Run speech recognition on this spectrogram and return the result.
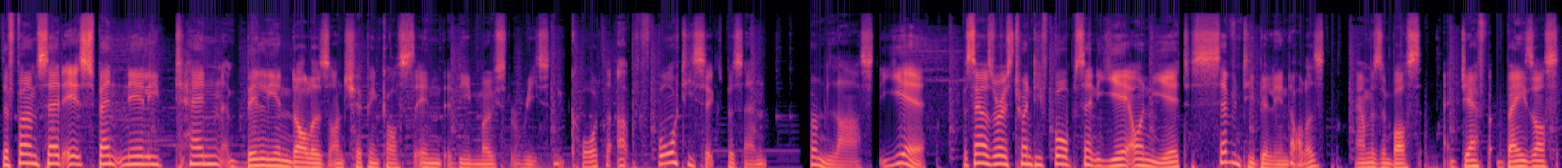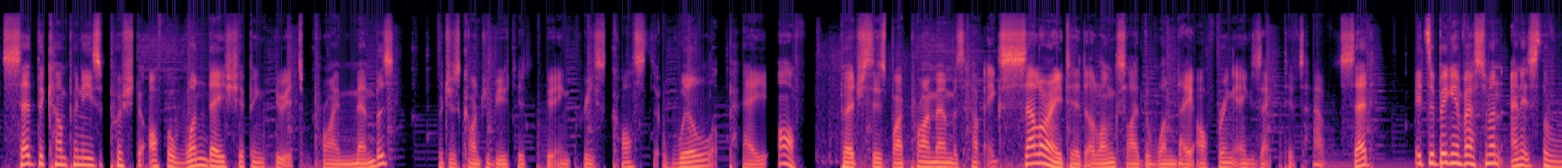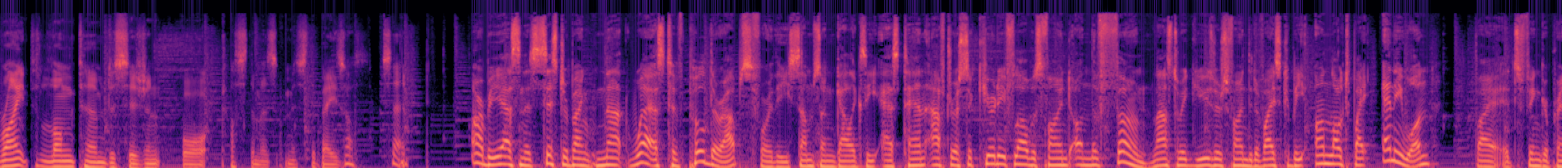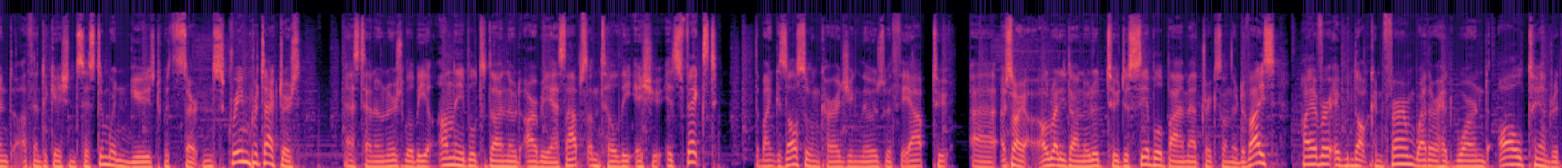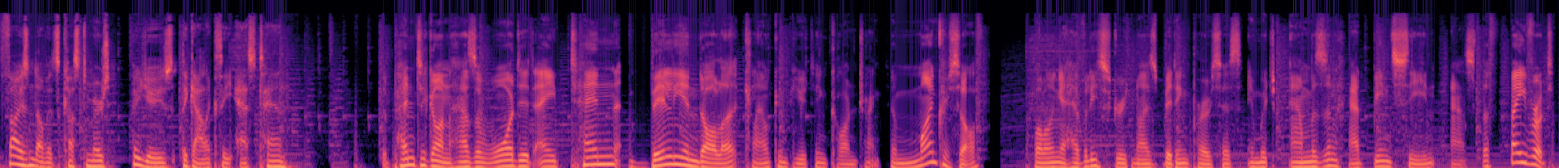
The firm said it spent nearly $10 billion on shipping costs in the most recent quarter, up 46% from last year. But sales rose 24% year on year to $70 billion. Amazon boss Jeff Bezos said the company's push to offer one day shipping to its Prime members, which has contributed to increased costs, will pay off. Purchases by Prime members have accelerated alongside the one day offering, executives have said. It's a big investment and it's the right long term decision for customers, Mr. Bezos said. RBS and its sister bank NatWest have pulled their apps for the Samsung Galaxy S10 after a security flaw was found on the phone. Last week, users found the device could be unlocked by anyone via its fingerprint authentication system when used with certain screen protectors. S10 owners will be unable to download RBS apps until the issue is fixed. The bank is also encouraging those with the app to, uh, sorry, already downloaded to disable biometrics on their device. However, it would not confirm whether it had warned all 200,000 of its customers who use the Galaxy S10. The Pentagon has awarded a $10 billion cloud computing contract to Microsoft following a heavily scrutinized bidding process in which Amazon had been seen as the favorite.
